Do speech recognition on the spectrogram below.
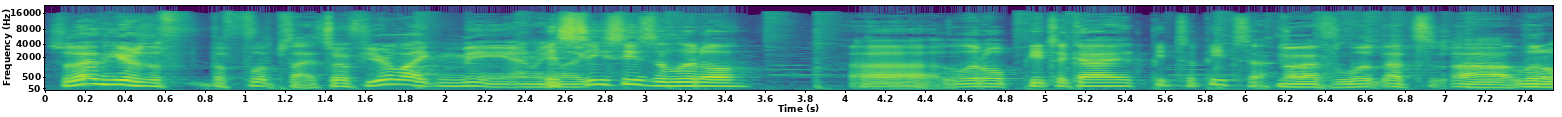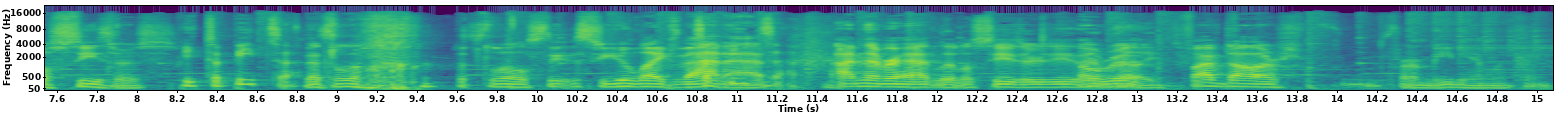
So then here's the, f- the flip side. So if you're like me, I mean, Is like, CiCi's a little, uh, little pizza guy? Pizza, pizza, no, that's li- that's uh, Little Caesars. pizza, pizza. That's a little. That's a little. Ce- So you like that ad? pizza. I've never had Little Caesars either. Oh, really? Five dollars for a medium, I think.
